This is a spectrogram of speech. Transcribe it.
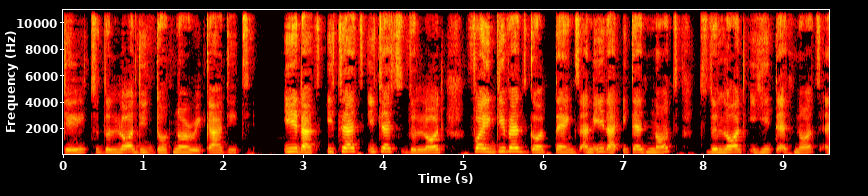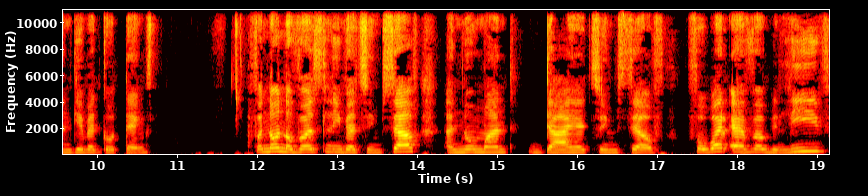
day to the Lord he doth not regard it. He that eateth, eateth to the Lord, for he giveth God thanks, and he that eateth not, to the Lord he eateth not, and giveth God thanks. For none of us liveth to himself, and no man dieth to himself. For whatever we live,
